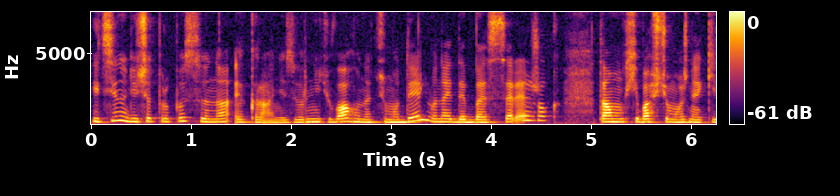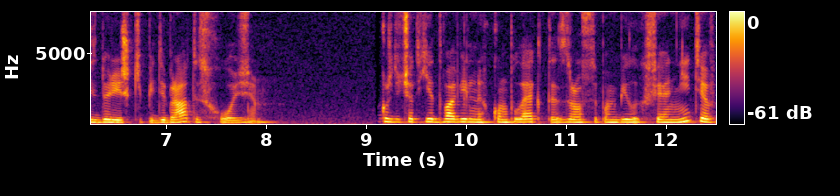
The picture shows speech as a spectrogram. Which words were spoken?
І ціну дівчат прописую на екрані. Зверніть увагу на цю модель, вона йде без сережок. Там хіба що можна якісь доріжки підібрати схожі. Також, дівчат, є два вільних комплекти з розсипом білих фіанітів.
